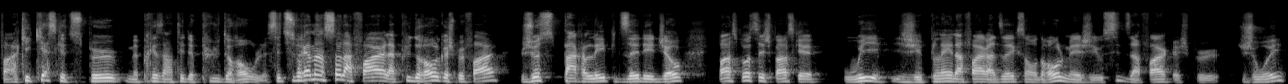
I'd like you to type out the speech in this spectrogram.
faire OK, qu'est-ce que tu peux me présenter de plus drôle? C'est-tu vraiment ça l'affaire la plus drôle que je peux faire? Juste parler puis dire des jokes? Je pense pas, tu sais, je pense que oui, j'ai plein d'affaires à dire qui sont drôles, mais j'ai aussi des affaires que je peux jouer.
